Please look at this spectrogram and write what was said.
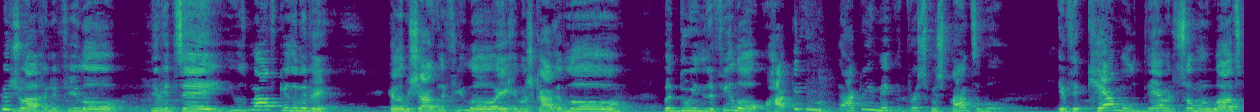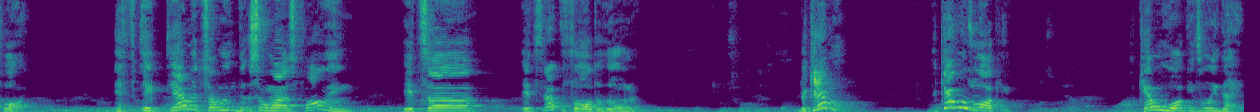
Bishulach and filo, you could say he was mafkir the nevel. Ele b'shav nefilo, eichem mashkachet lo. But doing the nefilo, how can you how can you make the person responsible if the camel damaged someone while it's falling? If it damaged someone someone while it's falling, it's uh it's not the fault of the owner. The camel. The camel was walking. The camel walking until he died.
